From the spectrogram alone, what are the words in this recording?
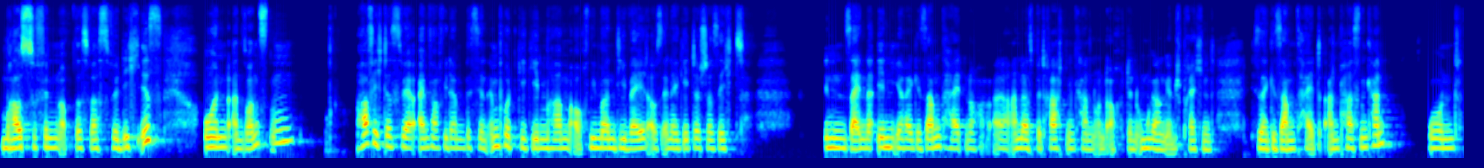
um rauszufinden, ob das was für dich ist. Und ansonsten hoffe ich, dass wir einfach wieder ein bisschen Input gegeben haben, auch wie man die Welt aus energetischer Sicht in, seiner, in ihrer Gesamtheit noch äh, anders betrachten kann und auch den Umgang entsprechend dieser Gesamtheit anpassen kann. Und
